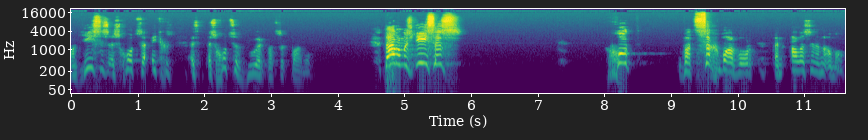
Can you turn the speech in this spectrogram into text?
want Jesus is God se uitges is is God se woord wat sigbaar word. Daarom is Jesus God wat sigbaar word in alles en in almal.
